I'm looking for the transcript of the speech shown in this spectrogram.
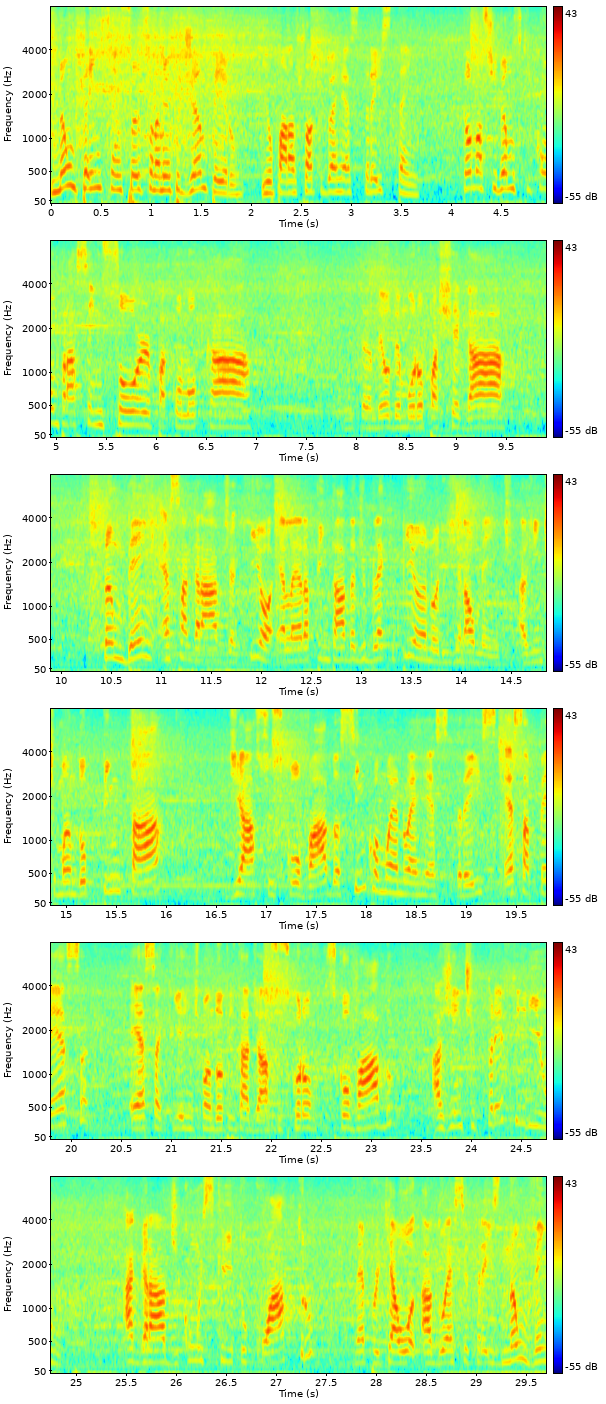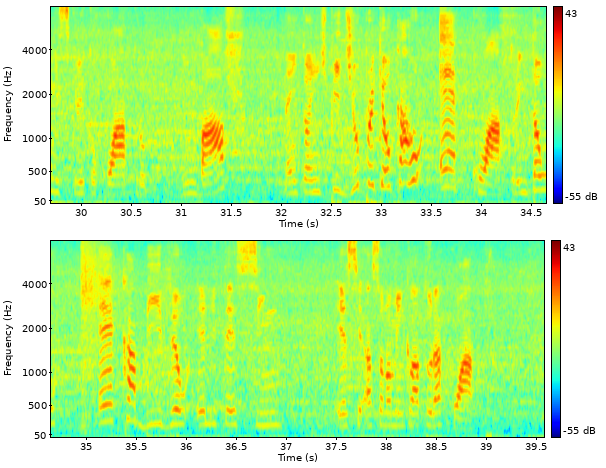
não tem sensor de estacionamento dianteiro e o para-choque do RS3 tem. Então nós tivemos que comprar sensor para colocar, entendeu? Demorou para chegar. Também essa grade aqui, ó, ela era pintada de black piano originalmente. A gente mandou pintar de aço escovado, assim como é no RS3. Essa peça, essa aqui a gente mandou pintar de aço escovado. A gente preferiu a grade com escrito 4, né? Porque a, a do S3 não vem escrito 4 embaixo, né? Então a gente pediu porque o carro é 4, então é cabível ele ter sim esse, essa nomenclatura 4.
